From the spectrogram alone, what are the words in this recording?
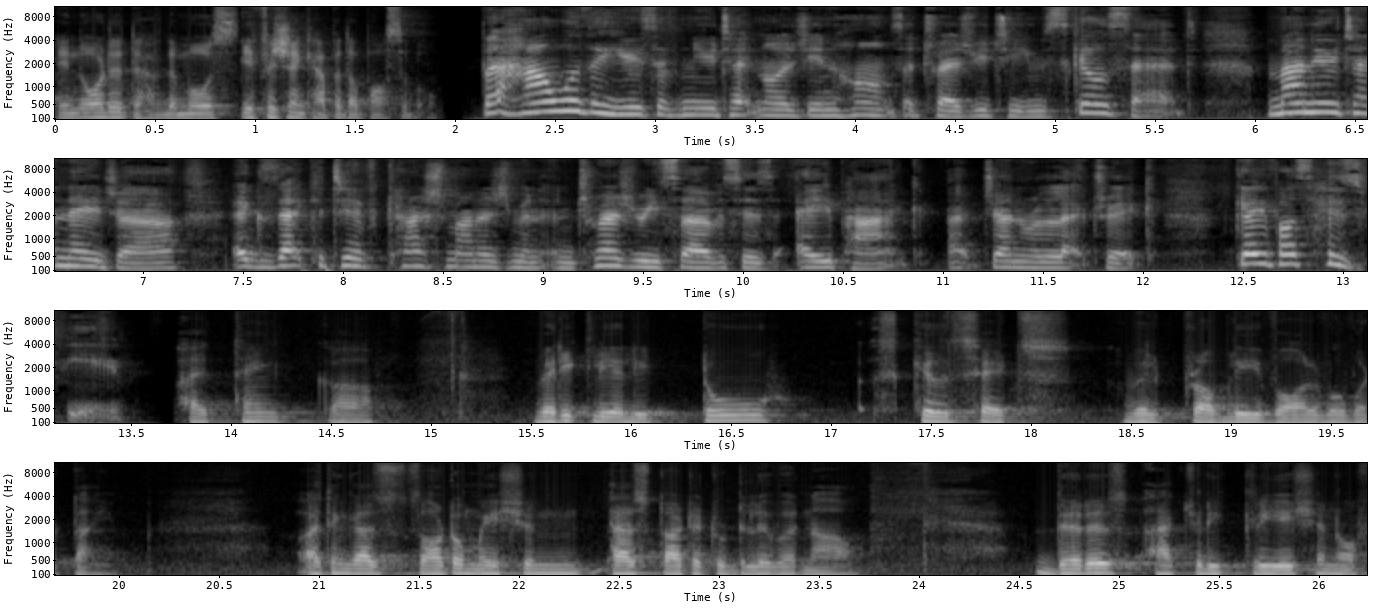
in order to have the most efficient capital possible. But how will the use of new technology enhance a Treasury team's skill set? Manu Taneja, Executive Cash Management and Treasury Services APAC at General Electric, gave us his view. I think uh, very clearly two skill sets will probably evolve over time. I think as automation has started to deliver now, there is actually creation of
